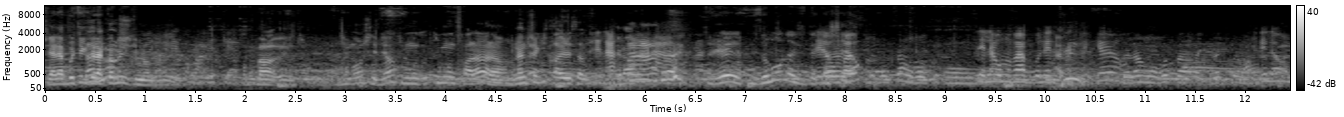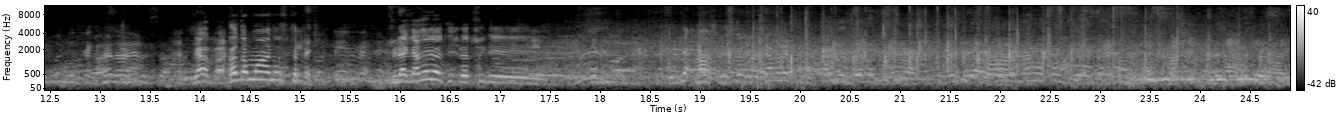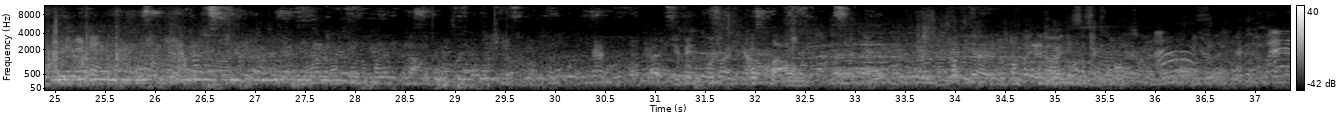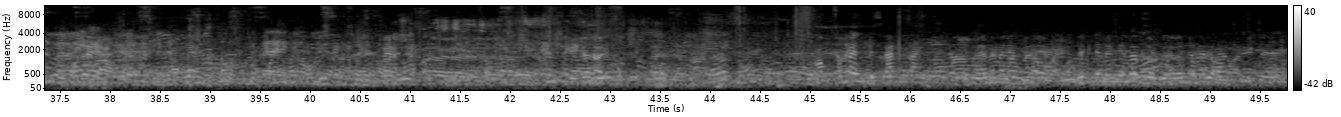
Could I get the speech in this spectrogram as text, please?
C'est à la boutique de la commune qui me l'ont donné. Bah, euh, dimanche, c'est bien, tout le, monde, tout le monde sera là alors. Même ceux qui travaillent le samedi. C'est la fin. Il y a plus de monde, ils étaient Et on cachés. va-. C'est là où on va brûler le Sacré-Cœur. là où on repart, exactement. Et là, on brûle le Sacré-Cœur. Tiens, bah, redonne-moi un autre, s'il te plaît. Tu l'as gardé le, le truc des. C'est Non, je J'ai fait une photo avec un Pardon. Ça va, il fait ça, la année que t'as le même le- le- le-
